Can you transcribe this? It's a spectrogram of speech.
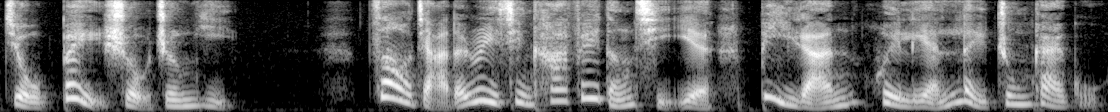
就备受争议。造假的瑞幸咖啡等企业必然会连累中概股。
